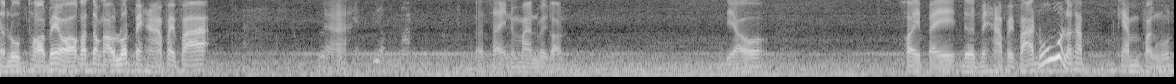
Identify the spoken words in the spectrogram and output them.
สรุปถอดไม่ออกก็ต้องเอารถไปหาไฟฟ้านะแกะเสื้อมน็อตก็ใส่น้ำมันไปก่อน เดี๋ยว ค่อยไปเดินไปหาไฟฟ้านู้นแหละครับ แคมป์ฝั่งนู้น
